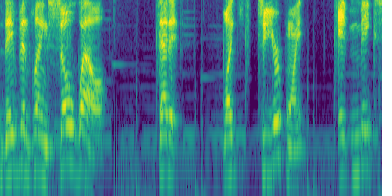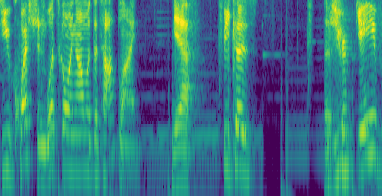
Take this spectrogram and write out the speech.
they've been playing so well that it, like to your point, it makes you question what's going on with the top line Yeah, because that's you true. gave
